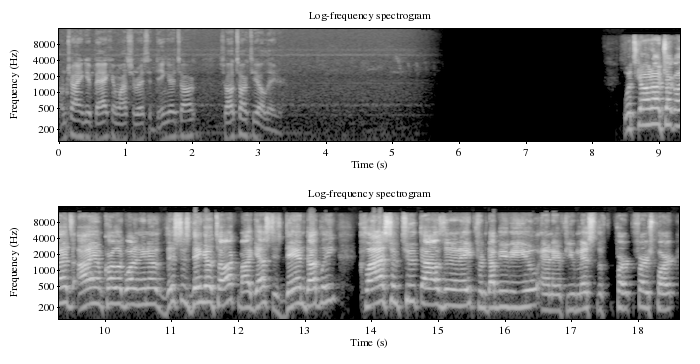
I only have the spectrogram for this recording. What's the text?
I'm trying to get back and watch the rest of Dingo Talk, so I'll talk to y'all later. What's going on, Chuckleheads? I am Carlo Guadagnino. This is Dingo Talk. My guest is Dan Dudley, class of 2008 from WVU. And if you missed the first part,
